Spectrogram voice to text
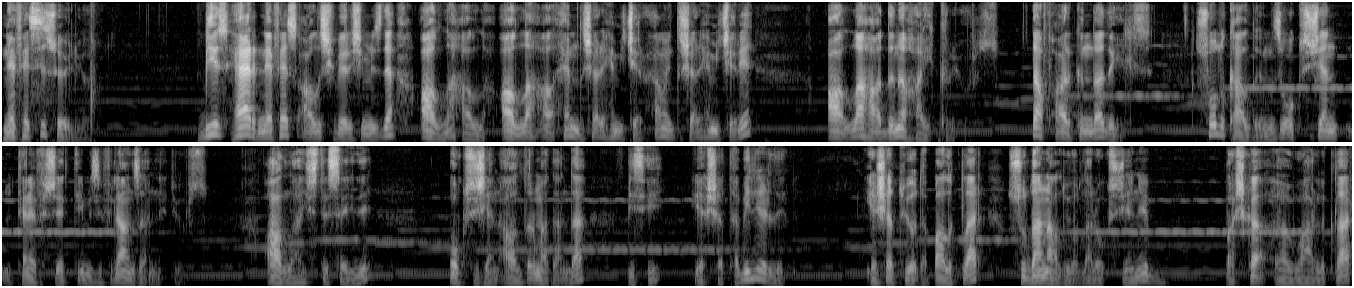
Nefesi söylüyorum. Biz her nefes alışverişimizde Allah Allah, Allah Allah hem dışarı hem içeri, hem dışarı hem içeri Allah adını haykırıyoruz. Da farkında değiliz. Soluk aldığımızı, oksijen teneffüs ettiğimizi filan zannediyoruz. Allah isteseydi oksijen aldırmadan da bizi yaşatabilirdi. Yaşatıyor da balıklar sudan alıyorlar oksijeni. Başka e, varlıklar,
